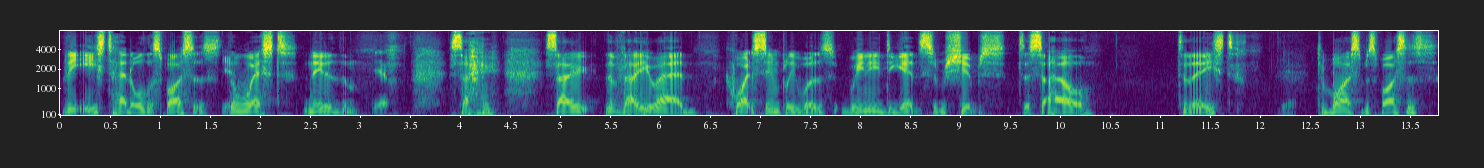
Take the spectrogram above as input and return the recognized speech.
The East had all the spices, Yep. the West needed them. Yep. So, so the value add, quite simply, was we need to get some ships to sail to the east Yep. to buy some spices,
